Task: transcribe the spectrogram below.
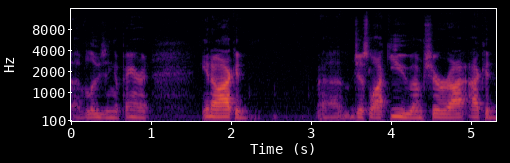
of losing a parent. You know, I could uh, just like you, I'm sure I, I, could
